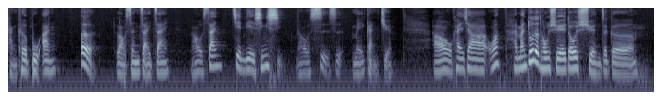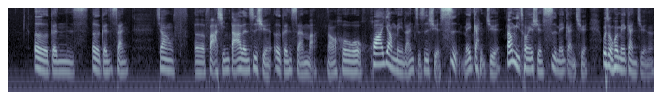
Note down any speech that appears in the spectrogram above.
忐忑不安，二老神在在，然后三见猎欣喜，然后四是没感觉。好，我看一下，哇，还蛮多的同学都选这个二跟二跟三，像呃发型达人是选二跟三嘛。然后花样美男只是选四没感觉，当米虫也选四没感觉，为什么会没感觉呢？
